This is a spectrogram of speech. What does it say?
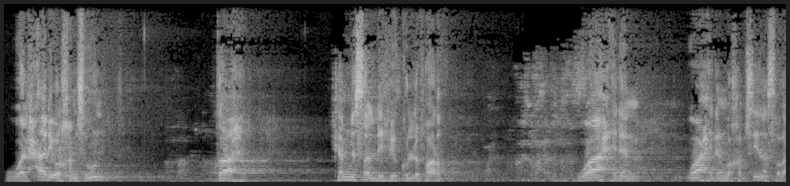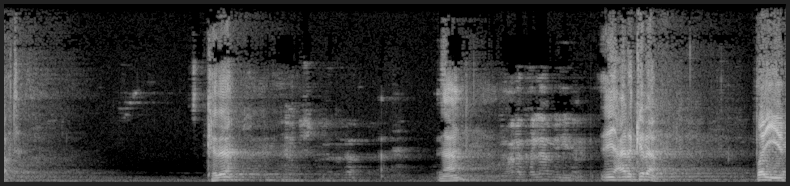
والحادي والخمسون طاهر. كم يصلي في كل فرض؟ واحدا واحدا وخمسين صلاة. كذا؟ نعم. على كلامه. اي على كلام طيب.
